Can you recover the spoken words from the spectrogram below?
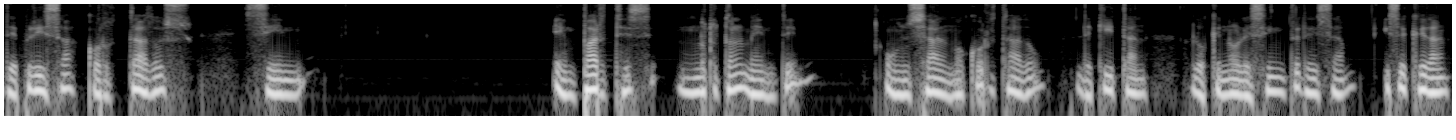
deprisa, cortados, sin en partes, no totalmente, un salmo cortado, le quitan lo que no les interesa y se quedan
